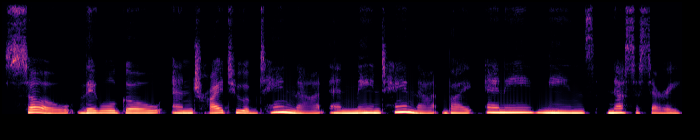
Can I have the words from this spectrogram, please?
So, they will go and try to obtain that and maintain that by any means necessary.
